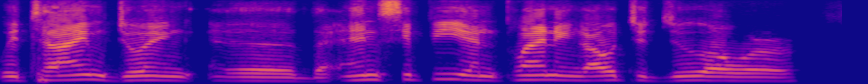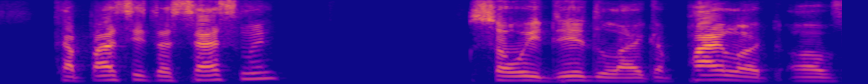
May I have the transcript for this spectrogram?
with time doing uh, the NCP and planning how to do our capacity assessment. So we did like a pilot of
